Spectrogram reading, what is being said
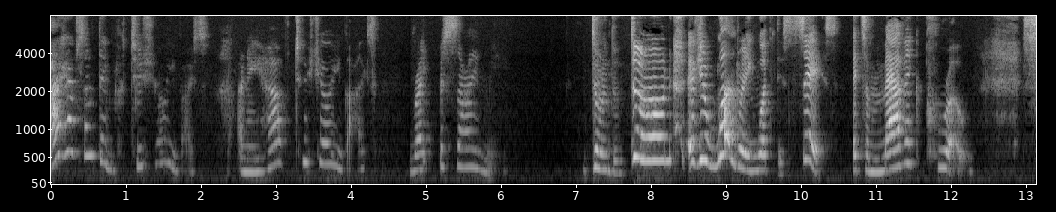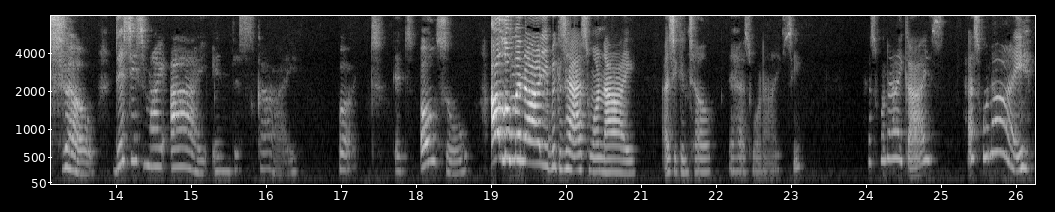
I have something to show you guys. And I have to show you guys right beside me. Dun dun dun! If you're wondering what this is, it's a Mavic Pro. So, this is my eye in the sky, but it's also Illuminati because it has one eye. As you can tell, it has one eye. See? Has one eye, guys. Has one eye.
